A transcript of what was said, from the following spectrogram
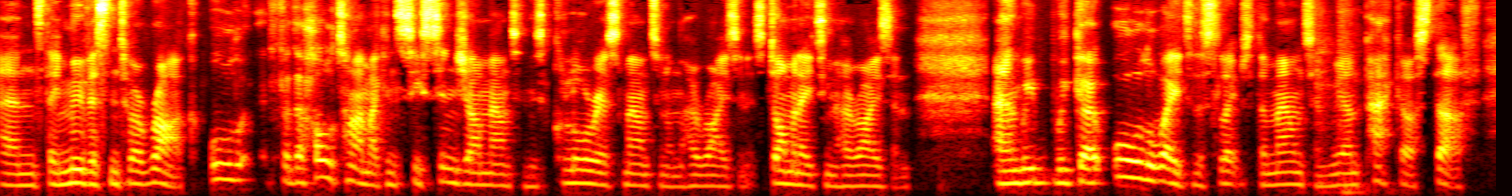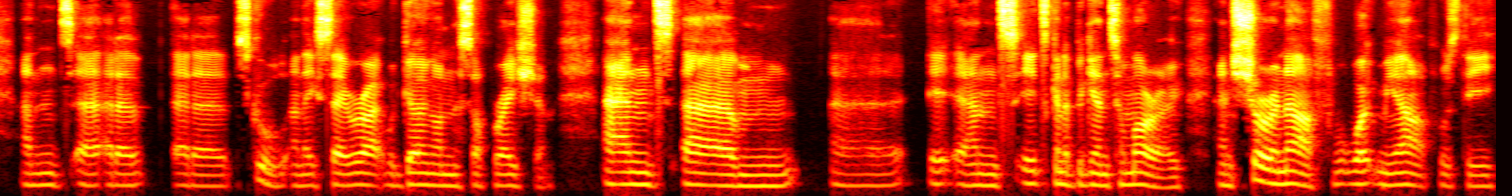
and they move us into Iraq. All for the whole time, I can see Sinjar Mountain, this glorious mountain on the horizon. It's dominating the horizon, and we we go all the way to the slopes of the mountain. We unpack our stuff, and uh, at a at a school and they say, right, we're going on this operation, and um, uh, it, and it's going to begin tomorrow. And sure enough, what woke me up was the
